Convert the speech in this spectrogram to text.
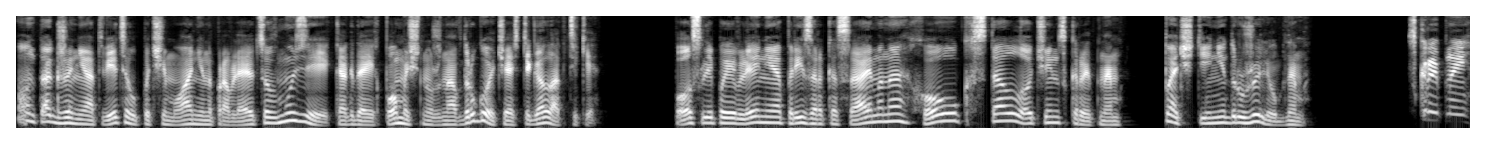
Он также не ответил, почему они направляются в музей, когда их помощь нужна в другой части галактики. После появления призрака Саймона Хоук стал очень скрытным, почти недружелюбным. Скрытный,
